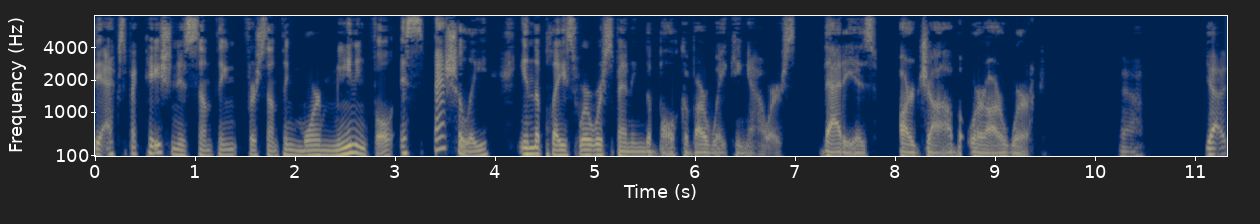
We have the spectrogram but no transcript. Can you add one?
The expectation is something for something more meaningful, especially in the place where we're spending the bulk of our waking hours that is our job or our work. Yeah. Yeah,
